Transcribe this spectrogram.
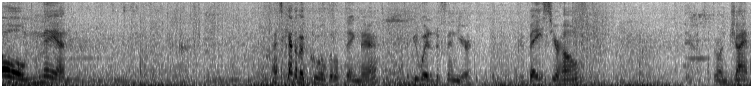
Oh, man. That's kind of a cool little thing there. It's a good way to defend your your base, your home. Throwing giant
